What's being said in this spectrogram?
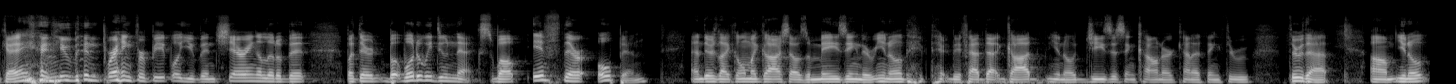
okay, mm-hmm. and you've been praying for people. You've been sharing a little bit, but they're. But what do we do next? Well, if they're open and they're like, "Oh my gosh, that was amazing," they're you know they've they've had that God you know Jesus encounter kind of thing through through that. Um, you know,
